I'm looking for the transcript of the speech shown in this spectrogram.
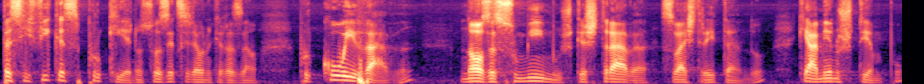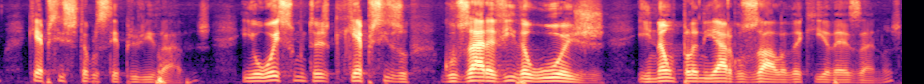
pacifica-se porquê? Não estou a dizer que seja a única razão. Porque com a idade, nós assumimos que a estrada se vai estreitando, que há menos tempo, que é preciso estabelecer prioridades. E eu ouço muitas vezes que é preciso gozar a vida hoje e não planear gozá-la daqui a 10 anos.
